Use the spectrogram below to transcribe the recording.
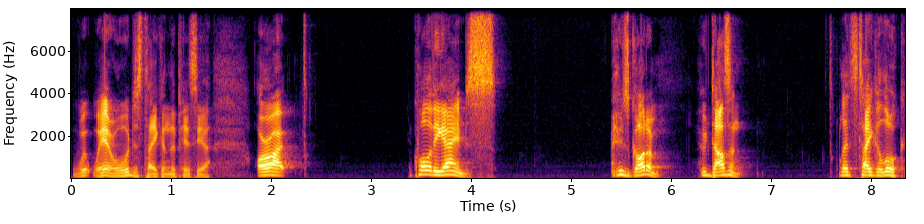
we're all just taking the piss here. All right, quality games. Who's got them? Who doesn't? Let's take a look.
